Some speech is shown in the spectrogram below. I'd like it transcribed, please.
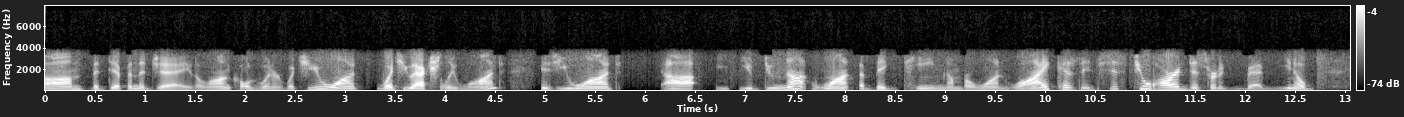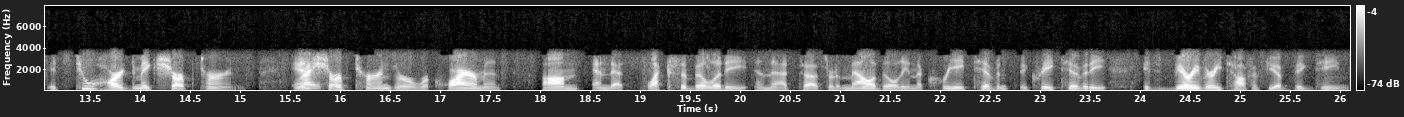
um, the dip and the J, the long cold winter, what you want, what you actually want, is you want uh, you do not want a big team. Number one, why? Because it's just too hard to sort of uh, you know it's too hard to make sharp turns and Right. sharp turns are a requirement um, and that flexibility and that uh, sort of malleability and the creativity creativity is very very tough if you have big teams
